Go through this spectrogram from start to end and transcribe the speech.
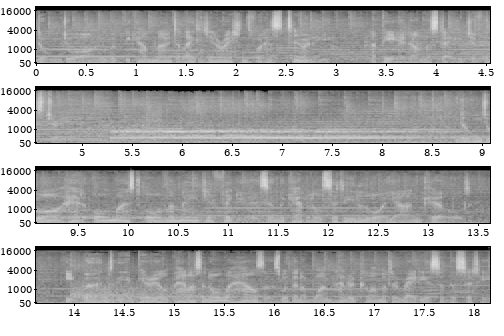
Dong Zhuo, who would become known to later generations for his tyranny, appeared on the stage of history. Dong Zhuo had almost all the major figures in the capital city Luoyang killed. He burned the imperial palace and all the houses within a 100 kilometer radius of the city.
